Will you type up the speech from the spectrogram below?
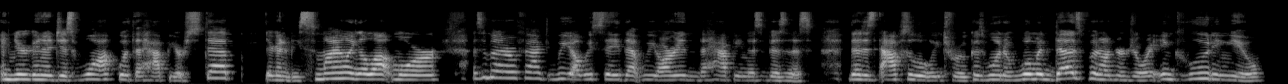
And you're going to just walk with a happier step. They're going to be smiling a lot more. As a matter of fact, we always say that we are in the happiness business. That is absolutely true because when a woman does put on her jewelry, including you,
